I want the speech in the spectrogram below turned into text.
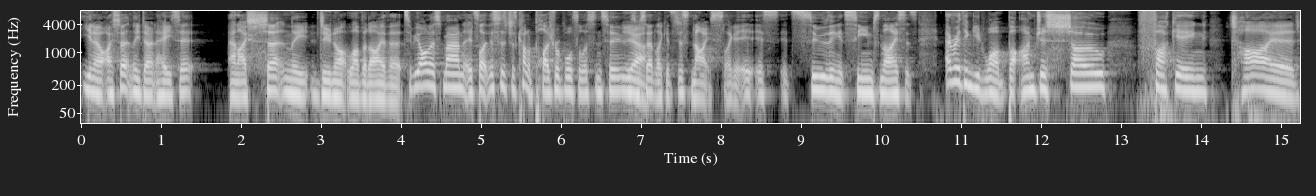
you know I certainly don't hate it. And I certainly do not love it either. To be honest, man, it's like this is just kind of pleasurable to listen to. As Yeah. you said, like it's just nice. Like it, it's it's soothing. It seems nice. It's everything you'd want. But I'm just so fucking tired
